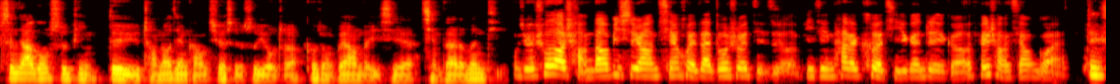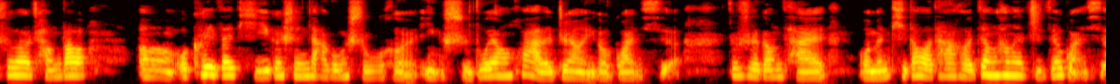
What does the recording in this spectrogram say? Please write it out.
深加工食品对于肠道健康确实是有着各种各样的一些潜在的问题。我觉得说到肠道，必须让千惠再多说几句了，毕竟他的课题跟这个非常相关。对，说到肠道，嗯，我可以再提一个深加工食物和饮食多样化的这样一个关系，就是刚才我们提到了它和健康的直接关系。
